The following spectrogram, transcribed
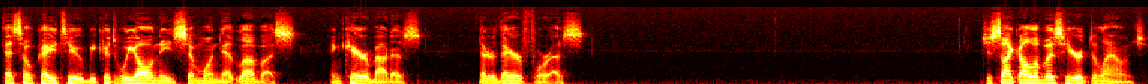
That's okay too, because we all need someone that love us and care about us, that are there for us. Just like all of us here at the lounge.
